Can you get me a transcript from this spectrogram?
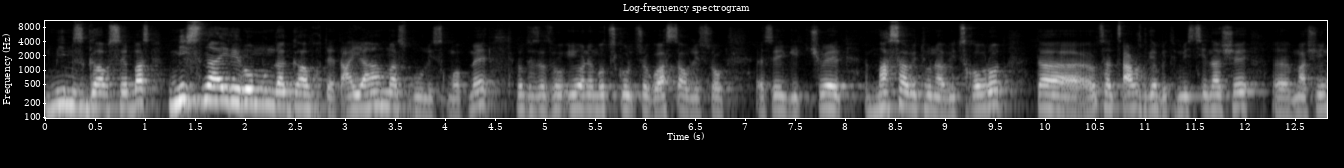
მიმსგავსებას, მისნაირი რომ უნდა გავხდეთ, აი ამას გულისხმობ მე, როდესაც იონე მოციქულიც რო გვასწავლის, რომ ესე იგი ჩვენ მასავით უნდა ვიცხოვროთ და როცა წავსდგებით მის წინაშე, მაშინ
